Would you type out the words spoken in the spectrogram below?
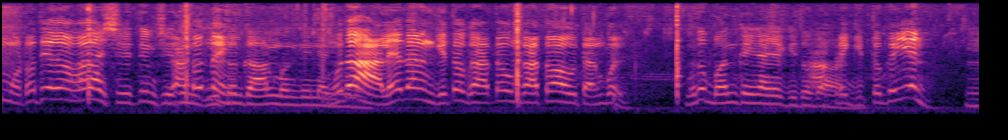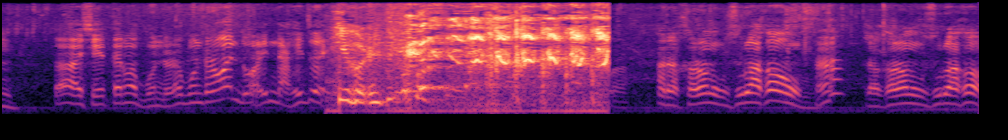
મોટો થયો હવે શેતીમ શેતીમ ગાતો ગાન બંધ કરી હું તો હાલે તાન ગીતો ગાતો ગાતો આવું તાન બોલ. હું તો બંધ કરી નાખ્યા ગીતો આપણે ગીતો ગઈએ ને. તો આ ખેતરમાં ભૂંડળો ભૂંડળો હોય ને દોડી નાખી જોઈએ રખડવાનું ઊંચું રાખો હા? રખડવાનું ઊંચું રાખો.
